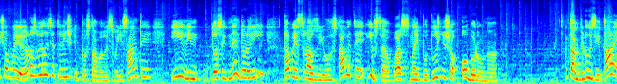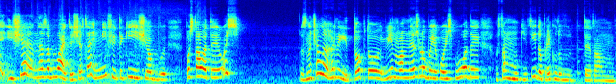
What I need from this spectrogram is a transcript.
щоб ви розвилися трішки, поставили свої санти, і він досить недорогий, та ви одразу його ставите, і все, у вас найпотужніша оборона. Так, друзі, та і ще не забувайте, що цей міфік такий, щоб поставити ось з начала гри. Тобто він вам не зробить якоїсь погоди в самому кінці, до прикладу, те там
